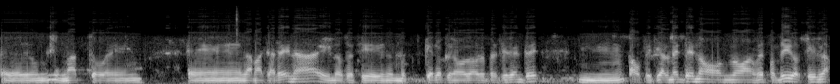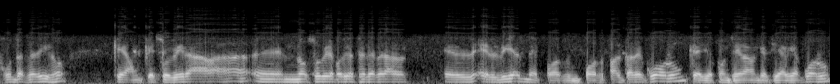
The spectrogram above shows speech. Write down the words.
eh, un- un acto en, en la Macarena y no sé si creo que no lo ha hablado el presidente mm, oficialmente no, no han respondido sí en la Junta se dijo que aunque se hubiera eh, no se hubiera podido celebrar el, el viernes por, por falta de quórum que ellos consideraban que sí había quórum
